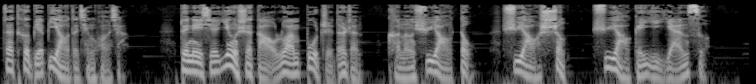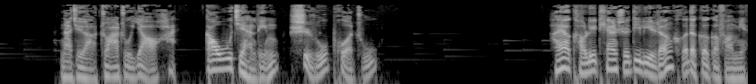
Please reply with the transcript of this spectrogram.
在特别必要的情况下，对那些硬是捣乱不止的人，可能需要斗，需要胜。需要给以颜色，那就要抓住要害，高屋建瓴，势如破竹。还要考虑天时地利人和的各个方面，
